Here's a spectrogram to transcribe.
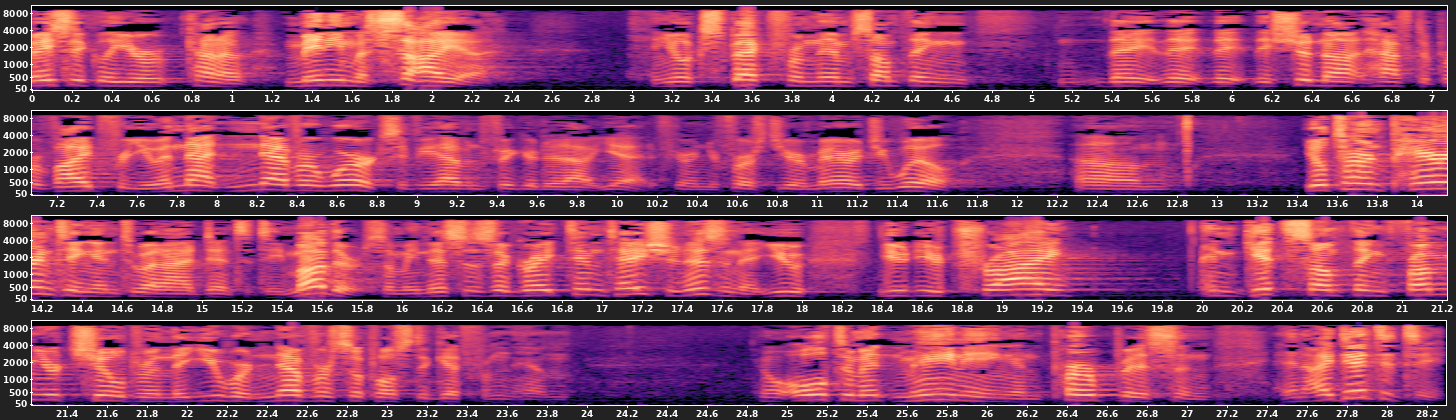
basically your kind of mini messiah. And you'll expect from them something they, they, they, they, should not have to provide for you. And that never works if you haven't figured it out yet. If you're in your first year of marriage, you will. Um, You'll turn parenting into an identity. Mothers, I mean, this is a great temptation, isn't it? You, you, you try and get something from your children that you were never supposed to get from them. You know, ultimate meaning and purpose and, and identity.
